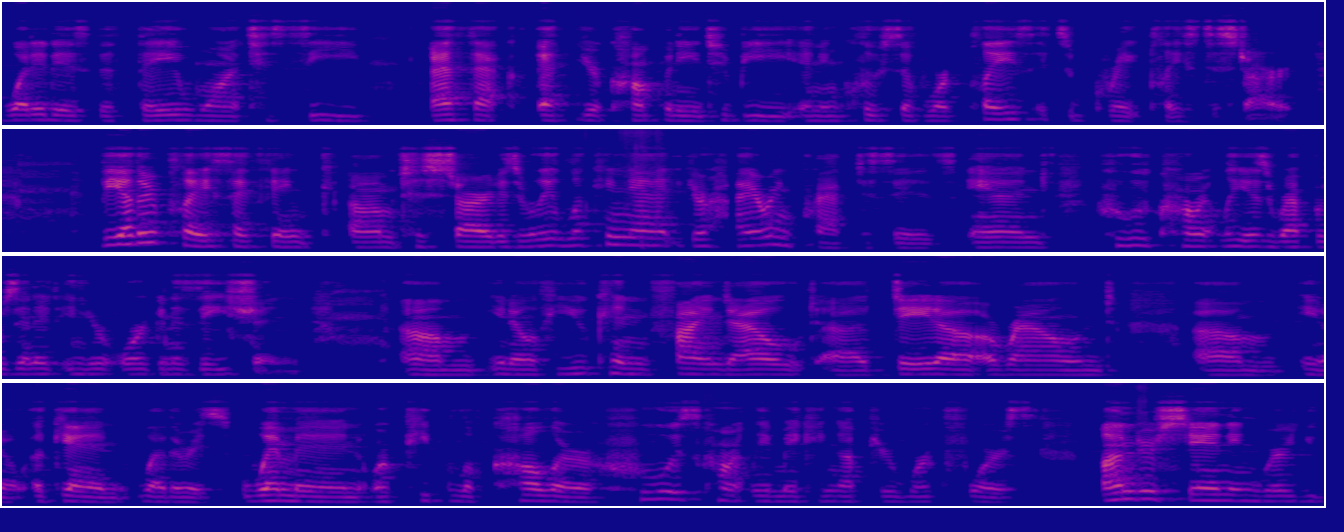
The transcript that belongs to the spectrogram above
what it is that they want to see at that at your company to be an inclusive workplace, it's a great place to start. The other place I think um, to start is really looking at your hiring practices and who currently is represented in your organization. Um, you know, if you can find out uh, data around, um, you know, again, whether it's women or people of color, who is currently making up your workforce, understanding where you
